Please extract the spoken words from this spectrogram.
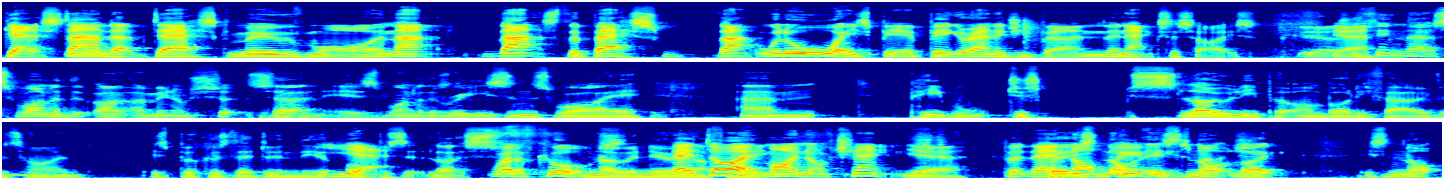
get a stand-up desk, move more, and that that's the best. That will always be a bigger energy burn than exercise. Yeah. Do Yeah. you think that's one of the? I I mean, I'm cer- certain it is one of the reasons why um, people just slowly put on body fat over time is because they're doing the Yeah. opposite. Like, s- Well, of course, nowhere near their enough diet NEAT. might not have changed. Yeah, but they're but not it's not. moving. It's as not much. like it's not.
